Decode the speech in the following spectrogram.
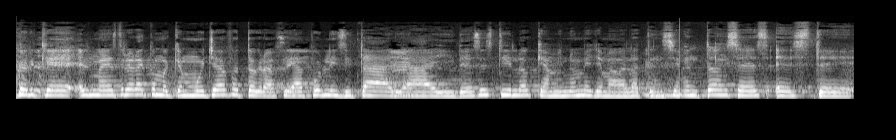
Porque el maestro era como que mucha fotografía publicitaria ah. y de ese estilo que a mí no me llamaba la atención. Entonces, este,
